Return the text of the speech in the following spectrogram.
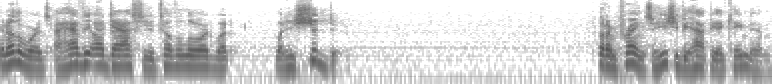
In other words, I have the audacity to tell the Lord what, what He should do. But I'm praying, so He should be happy I came to Him.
